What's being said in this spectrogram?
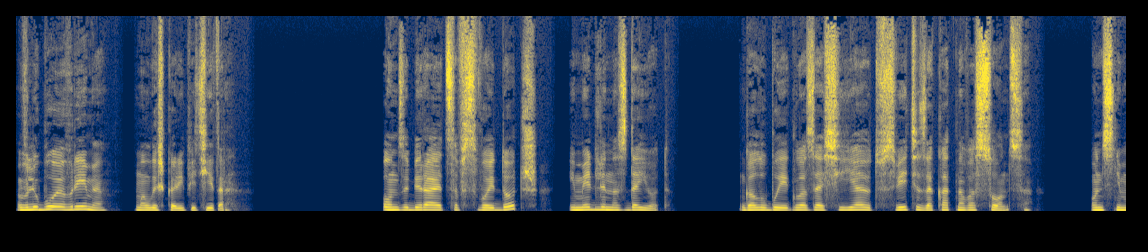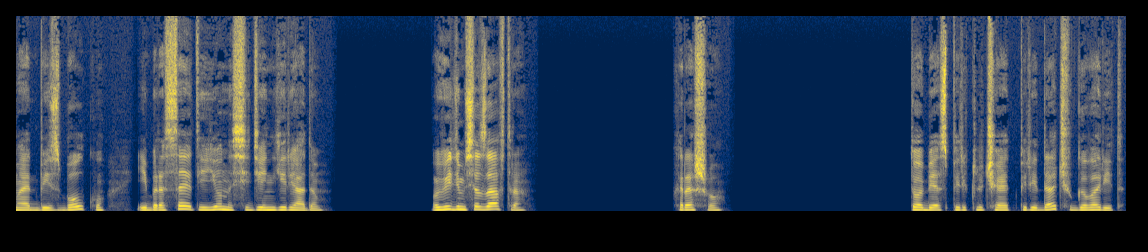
«В любое время, малышка-репетитор». Он забирается в свой додж и медленно сдаёт. Голубые глаза сияют в свете закатного солнца. Он снимает бейсболку и бросает её на сиденье рядом. «Увидимся завтра». «Хорошо». Тобиас переключает передачу, говорит,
